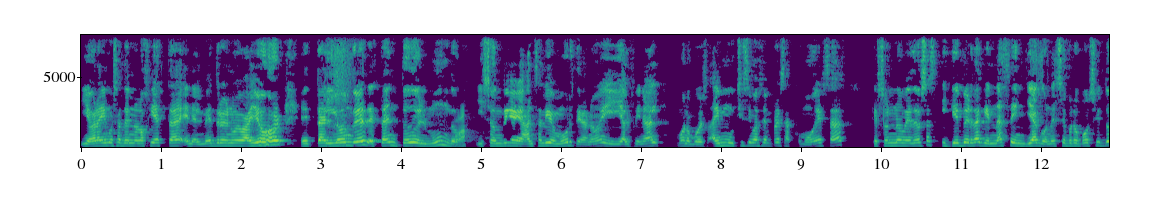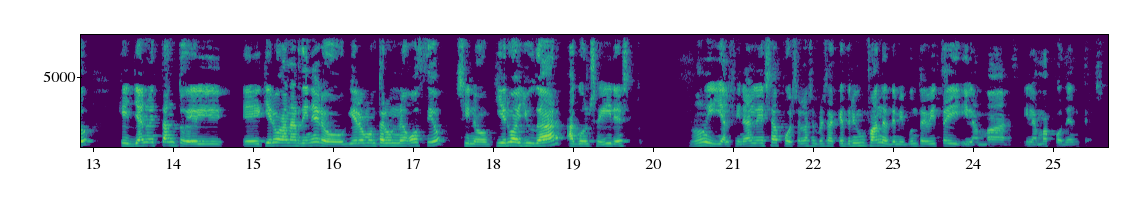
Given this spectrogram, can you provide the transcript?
Y ahora mismo esa tecnología está en el metro de Nueva York, está en Londres, está en todo el mundo y son de, han salido de Murcia, ¿no? Y al final, bueno, pues hay muchísimas empresas como esas que son novedosas y que es verdad que nacen ya con ese propósito que ya no es tanto el eh, quiero ganar dinero o quiero montar un negocio, sino quiero ayudar a conseguir esto. Y al final esas pues son las empresas que triunfan desde mi punto de vista y, las más y las más potentes.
